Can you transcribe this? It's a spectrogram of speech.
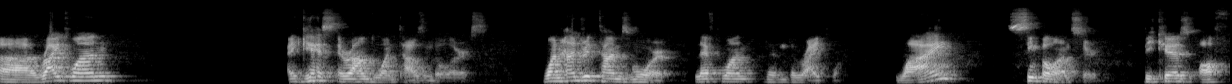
Uh, right one, I guess around $1,000. 100 times more left one than the right one. Why? Simple answer, because of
